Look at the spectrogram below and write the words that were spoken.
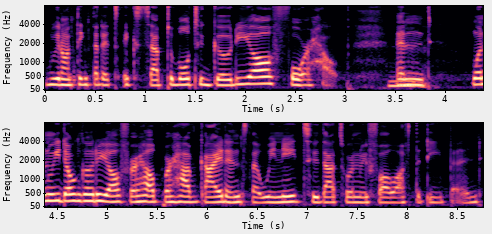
we don't think that it's acceptable to go to y'all for help. And when we don't go to y'all for help or have guidance that we need to, that's when we fall off the deep end.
